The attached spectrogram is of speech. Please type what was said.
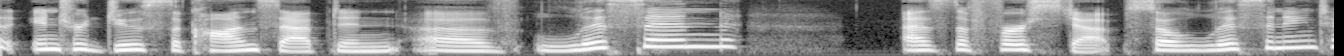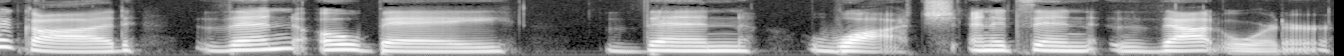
to introduce the concept in, of listen as the first step. So listening to God, then obey, then watch. And it's in that order.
